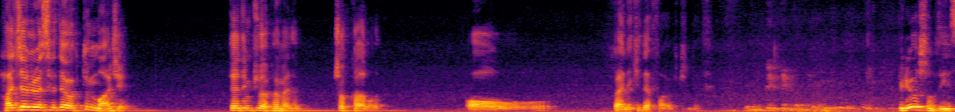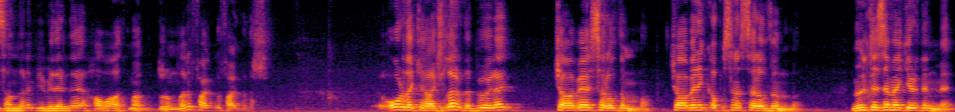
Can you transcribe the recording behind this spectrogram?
Hacer-ül Esved'i öptün mü hacı? Dedim ki öpemedim. Çok kalabalık. Oo, ben iki defa öptüm dedi. Biliyorsunuz insanların birbirlerine hava atma durumları farklı farklıdır. Oradaki hacılar da böyle Kabe'ye sarıldın mı? Kabe'nin kapısına sarıldın mı? Mültezeme girdin mi?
